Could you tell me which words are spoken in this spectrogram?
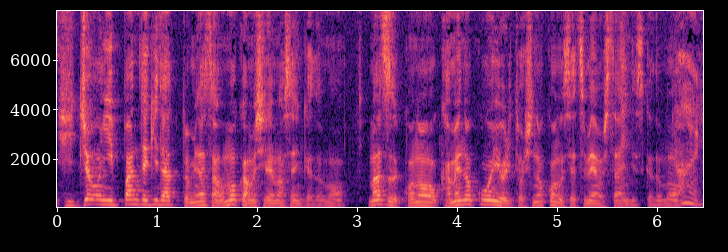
非常に一般的だと皆さん思うかもしれませんけどもまずこの亀の甲より年の甲の説明をしたいんですけども、はい、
